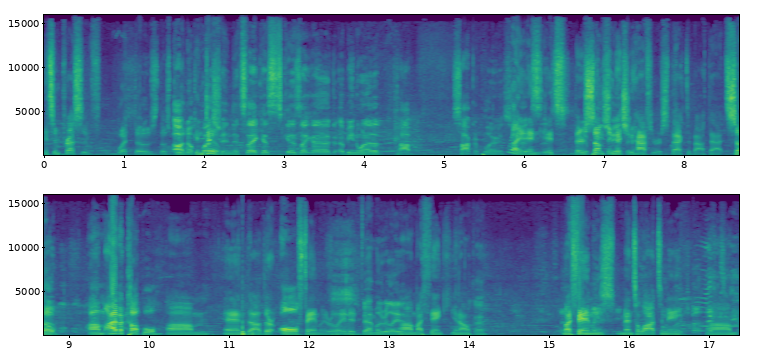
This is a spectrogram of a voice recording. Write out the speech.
It's impressive what those those people Oh, no can question. do. It's like it's, it's like a, being one of the top soccer players. Right, It's- and it's you there's something that appreciate you have to respect about that. So, um, I have a couple, um, and uh, they're all family related. family related. Um, I think you know okay. My family's meant a lot to me, um,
